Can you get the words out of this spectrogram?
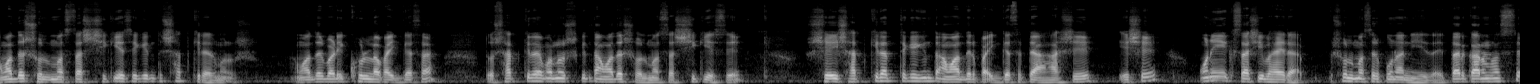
আমাদের শোল মাছ চাষ শিখিয়েছে কিন্তু সাতক্ষীরার মানুষ। আমাদের বাড়ি খুলনা পাইকগাছা। তো সাতক্ষীরার মানুষ কিন্তু আমাদের শোল মাছ চাষ শিখিয়েছে। সেই সাতক্ষীরার থেকে কিন্তু আমাদের পাইকগাছাতে আসে, এসে অনেক চাষি ভাইরা শোল মাছের পোনা নিয়ে যায়। তার কারণ হচ্ছে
